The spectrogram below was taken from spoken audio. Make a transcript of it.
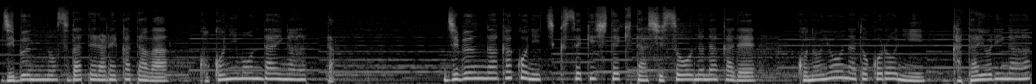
自分の育てられ方はここに問題があった。自分が過去に蓄積してきた思想の中でこのようなところに偏りがあっ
